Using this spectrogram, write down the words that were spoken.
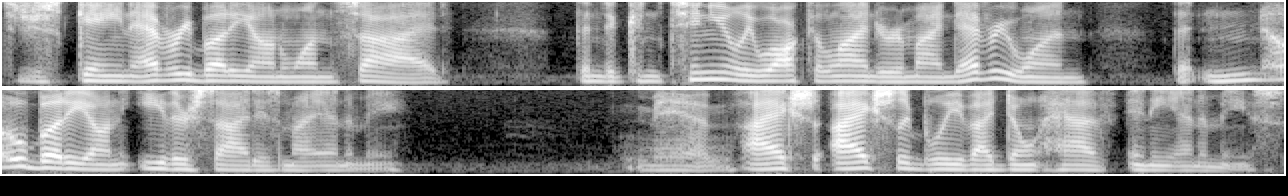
to just gain everybody on one side than to continually walk the line to remind everyone that nobody on either side is my enemy. Man, I actually I actually believe I don't have any enemies.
